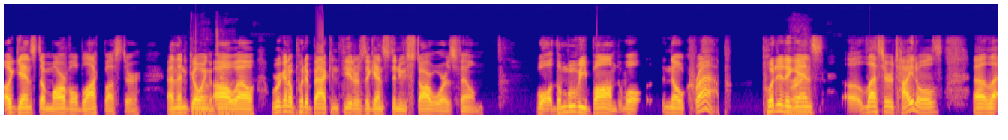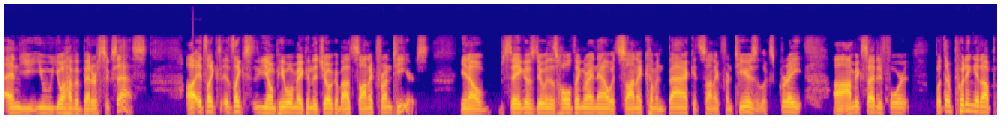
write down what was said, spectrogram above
against a Marvel blockbuster and then going, oh it." well, we're gonna put it back in theaters against the new Star Wars film. Well, the movie bombed. Well, no crap. Put it Right. against uh, lesser titles, uh, and you, you you'll have a better success. Uh, it's like it's like you know people are making the joke about Sonic Frontiers. You know, Sega's doing this whole thing right now with Sonic coming back. It's Sonic Frontiers. It looks great. Uh, I'm excited for it. But they're putting it up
